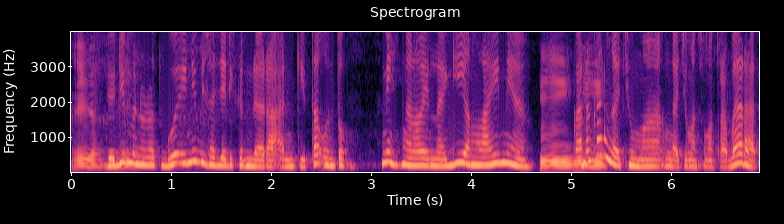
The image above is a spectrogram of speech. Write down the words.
iya. Jadi iya. menurut gue ini bisa jadi kendaraan kita untuk nih ngenalin lagi yang lainnya. Hmm, Karena hmm. kan nggak cuma nggak cuma Sumatera Barat,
